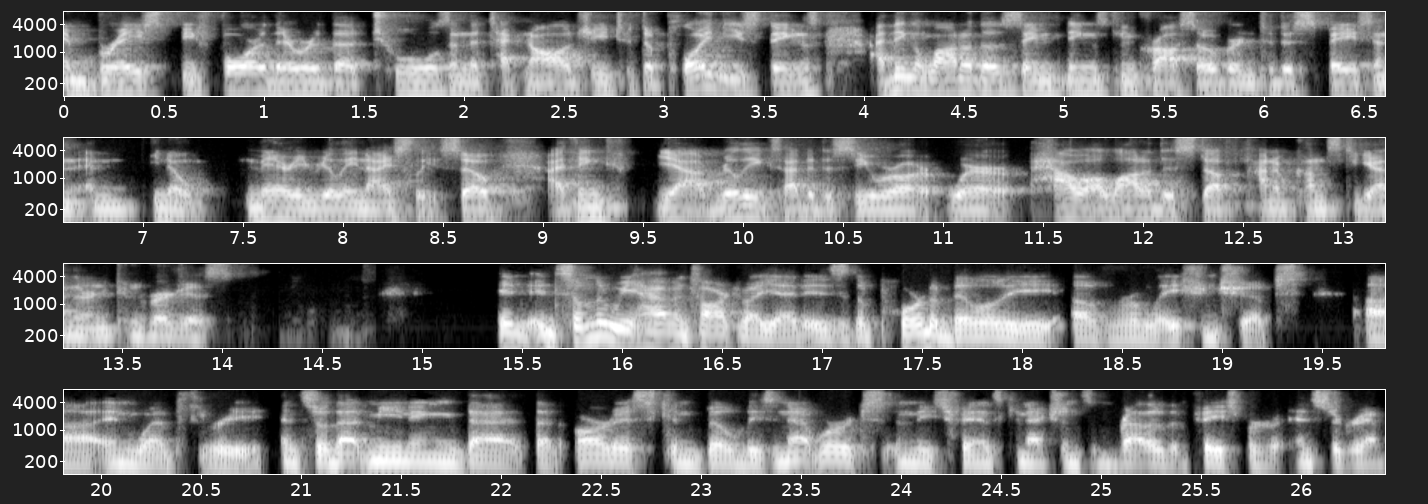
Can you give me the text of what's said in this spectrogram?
embraced before there were the tools and the technology to deploy these things. I think a lot of those same things can cross over into this space and, and you know, marry really nicely. So I think, yeah, really excited to see where, where how a lot of this stuff kind of comes together and converges. And, and something we haven't talked about yet is the portability of relationships uh, in Web three, and so that meaning that that artists can build these networks and these fans connections, and rather than Facebook or Instagram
